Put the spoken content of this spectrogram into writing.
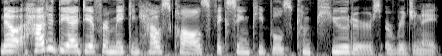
Now, how did the idea for making house calls, fixing people's computers originate?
